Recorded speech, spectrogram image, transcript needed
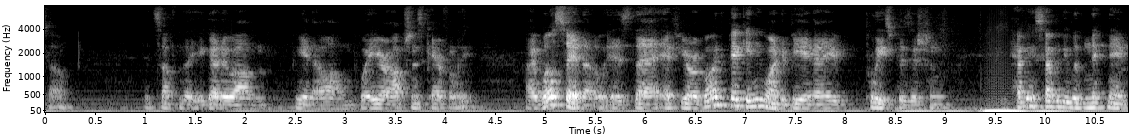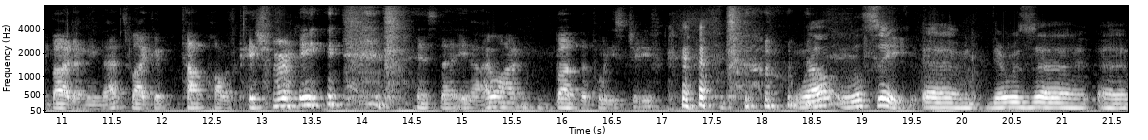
So it's something that you got to um, you know um, weigh your options carefully. I will say though is that if you're going to pick anyone to be in a police position, having somebody with nickname Bud, I mean that's like a top qualification for me. is that you know I want Bud the police chief. well, we'll see. Um, there was uh, uh,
